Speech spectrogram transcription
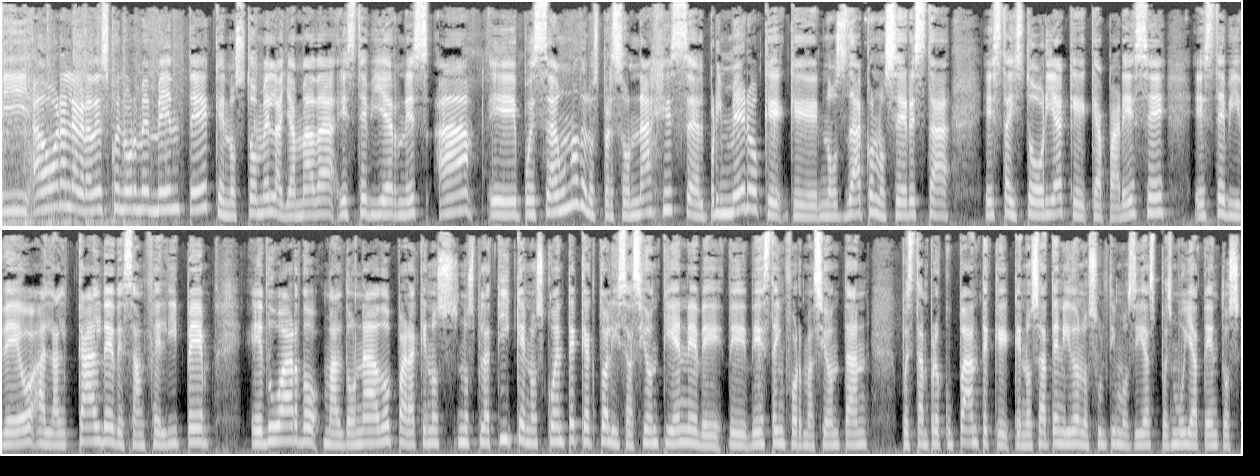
Y ahora le agradezco enormemente que nos tome la llamada este viernes a eh, pues a uno de los personajes, el primero que, que nos da a conocer esta, esta historia que, que, aparece, este video, al alcalde de San Felipe, Eduardo Maldonado, para que nos, nos platique, nos cuente qué actualización tiene de, de, de esta información tan, pues tan preocupante que, que nos ha tenido en los últimos días, pues muy atentos.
